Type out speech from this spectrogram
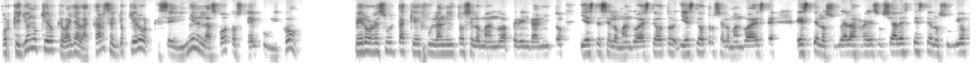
Porque yo no quiero que vaya a la cárcel, yo quiero que se eliminen las fotos que él publicó pero resulta que fulanito se lo mandó a perenganito y este se lo mandó a este otro y este otro se lo mandó a este, este lo subió a las redes sociales, este lo subió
